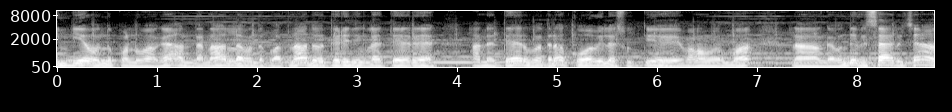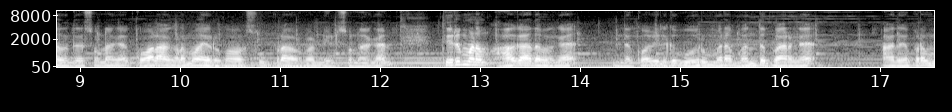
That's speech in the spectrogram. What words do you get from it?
இங்கேயும் வந்து பண்ணுவாங்க. அந்த நாளில் வந்து பார்த்தோன்னா அது தெரியுதுங்களா தேர்? அந்த தேர் பார்த்தோன்னா கோவிலை சுற்றி வளம் வருமா? நான் அங்கே வந்து விசாரித்தேன் அதை சொன்னாங்க கோலாகலமாக இருக்கும் சூப்பராக இருக்கும் அப்படின்னு சொன்னாங்க. திருமணம் ஆகாதவங்க இந்த கோவிலுக்கு ஒரு முறை வந்து பாருங்கள் அதுக்கப்புறம்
